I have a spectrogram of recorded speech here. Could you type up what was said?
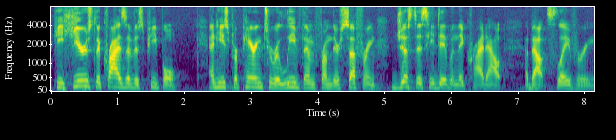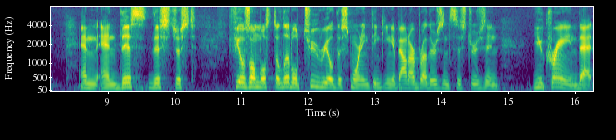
He hears the cries of his people and he's preparing to relieve them from their suffering, just as he did when they cried out about slavery. And, and this, this just feels almost a little too real this morning, thinking about our brothers and sisters in Ukraine. That,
